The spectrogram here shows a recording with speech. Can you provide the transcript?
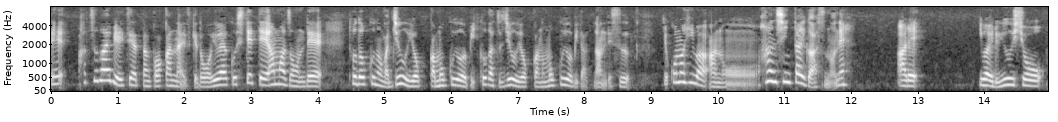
ーえ、発売日はいつやったんかわかんないですけど、予約してて Amazon で届くのが14日木曜日、9月14日の木曜日だったんです。で、この日は、あのー阪神タイガースのね、あれ、いわゆる優勝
